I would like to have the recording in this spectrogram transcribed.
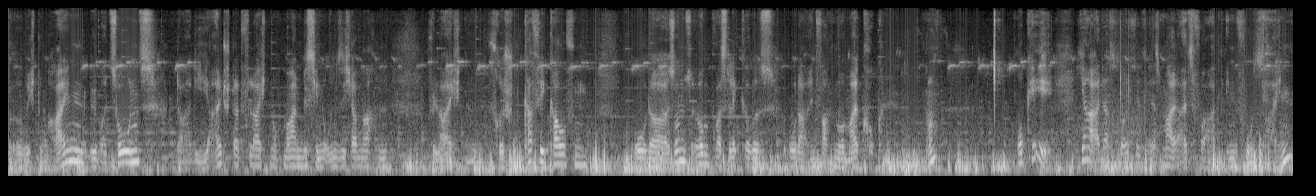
äh, Richtung Rhein über Zons, da die Altstadt vielleicht noch mal ein bisschen unsicher machen, vielleicht einen frischen Kaffee kaufen oder sonst irgendwas Leckeres oder einfach nur mal gucken. Ne? Okay, ja, das soll es jetzt erstmal als Vorab-Info sein.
